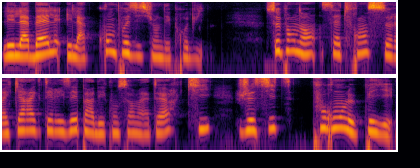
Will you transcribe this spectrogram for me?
les labels et la composition des produits. Cependant, cette France serait caractérisée par des consommateurs qui, je cite, pourront le payer.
